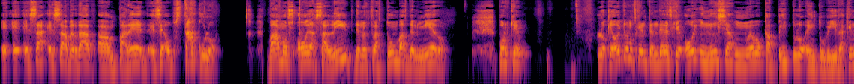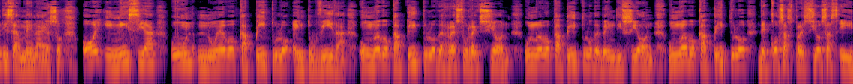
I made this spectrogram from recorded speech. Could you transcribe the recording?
e, e, esa, esa verdad, um, pared, ese obstáculo Vamos hoy a salir de nuestras tumbas del miedo. Porque lo que hoy tenemos que entender es que hoy inicia un nuevo capítulo en tu vida. ¿Quién dice amén a eso? Hoy inicia un nuevo capítulo en tu vida, un nuevo capítulo de resurrección, un nuevo capítulo de bendición, un nuevo capítulo de cosas preciosas y,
